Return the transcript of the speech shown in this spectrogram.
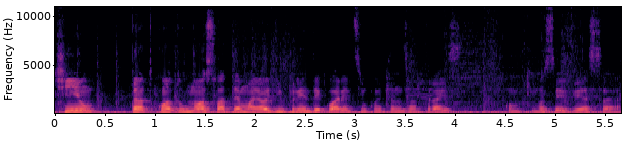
tinham, tanto quanto o nosso, até maior de empreender 40, 50 anos atrás. Como que você vê essa,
